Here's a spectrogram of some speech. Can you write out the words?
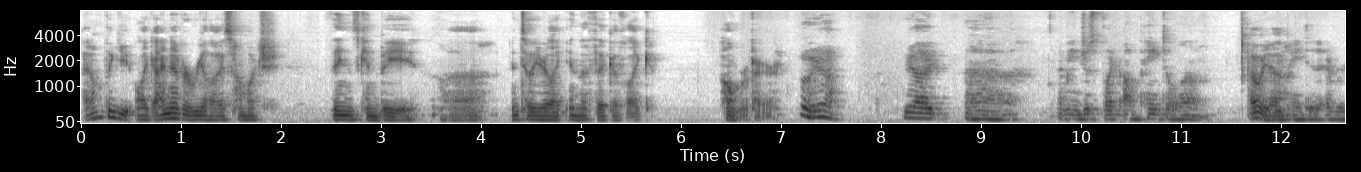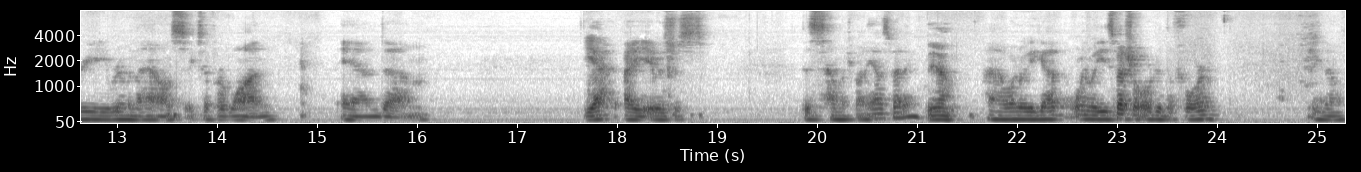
I don't think you like. I never realized how much things can be uh, until you're like in the thick of like home repair. Oh yeah, yeah. I, uh, I mean, just like on paint alone. Oh yeah. We painted every room in the house except for one, and um, yeah, I it was just this is how much money I'm spending. Yeah. Uh, when we got when we special ordered the floor, you know,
